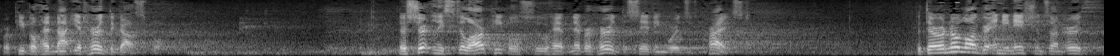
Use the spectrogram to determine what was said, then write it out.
where people had not yet heard the gospel. There certainly still are peoples who have never heard the saving words of Christ. But there are no longer any nations on earth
